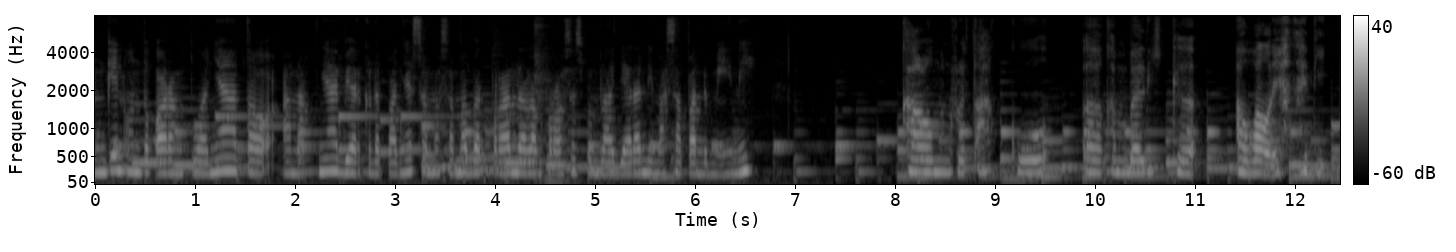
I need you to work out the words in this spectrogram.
Mungkin untuk orang tuanya atau anaknya biar ke depannya sama-sama berperan dalam proses pembelajaran di masa pandemi ini? Kalau menurut aku uh, kembali ke awal ya tadi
